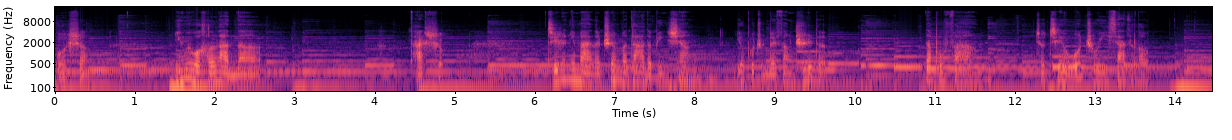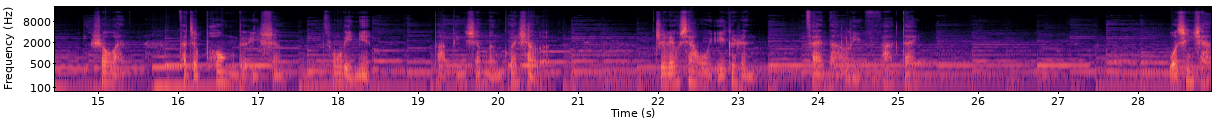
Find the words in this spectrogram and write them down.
我说，因为我很懒呢。他说，既然你买了这么大的冰箱，又不准备放吃的，那不妨就借我住一下子喽。说完，他就砰的一声，从里面把冰箱门关上了，只留下我一个人在那里发呆。我心想，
